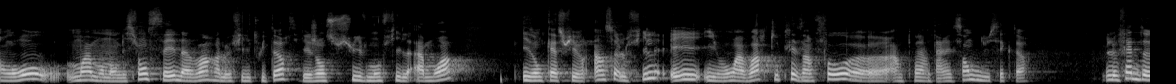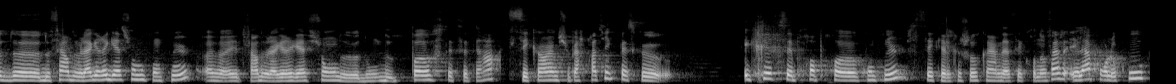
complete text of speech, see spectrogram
En gros, moi, mon ambition, c'est d'avoir le fil Twitter. Si les gens suivent mon fil à moi, ils ont qu'à suivre un seul fil et ils vont avoir toutes les infos euh, un peu intéressantes du secteur. Le fait de, faire de l'agrégation de contenu et de faire de l'agrégation de posts, etc., c'est quand même super pratique parce que écrire ses propres euh, contenus, c'est quelque chose quand même d'assez chronophage. Et là, pour le coup,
